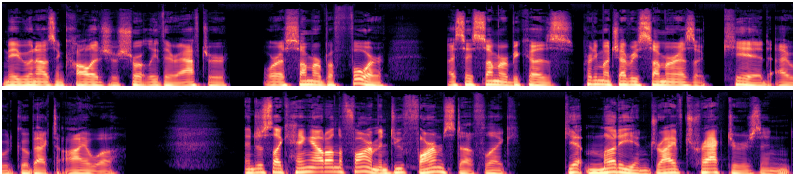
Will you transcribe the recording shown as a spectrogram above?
maybe when I was in college or shortly thereafter, or a summer before. I say summer because pretty much every summer as a kid, I would go back to Iowa and just like hang out on the farm and do farm stuff, like get muddy and drive tractors and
